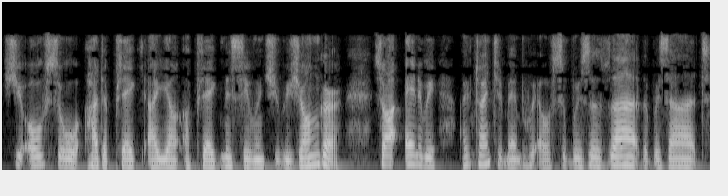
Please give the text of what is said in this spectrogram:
she also had a, preg- a, young, a pregnancy when she was younger. So anyway, I'm trying to remember what else there was. There was that. There was that.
